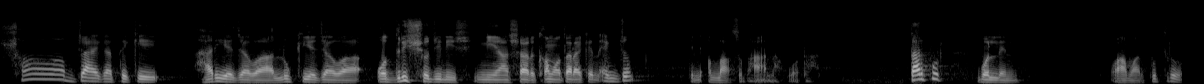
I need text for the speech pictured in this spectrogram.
সব জায়গা থেকে হারিয়ে যাওয়া, লুকিয়ে যাওয়া অদৃশ্য জিনিস নিয়ে আসার ক্ষমতা রাখেন একজন, তিনি আল্লাহ সুবহানাহু তারপর বললেন, ও আমার পুত্র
